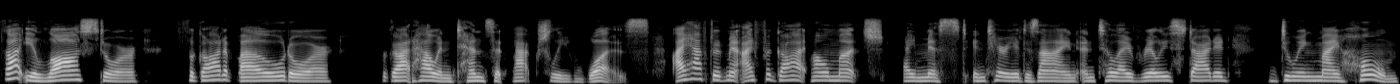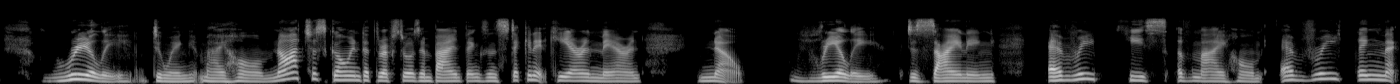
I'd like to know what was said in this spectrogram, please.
thought you lost or forgot about or forgot how intense it actually was. I have to admit, I forgot how much I missed interior design until I really started doing my home, really doing my home, not just going to thrift stores and buying things and sticking it here and there. And no, really designing every piece of my home. Everything that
